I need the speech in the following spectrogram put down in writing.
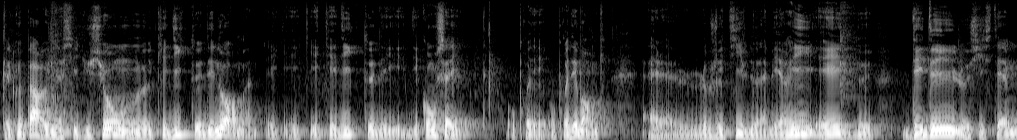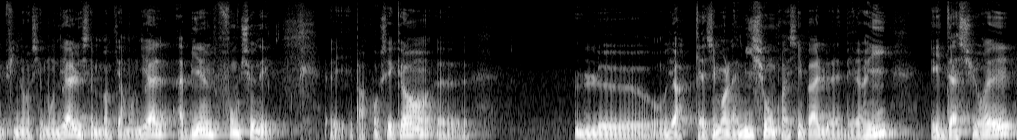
quelque part une institution euh, qui édicte des normes et qui, édicte des, conseils auprès, des banques. L'objectif de la BRI est d'aider le système financier mondial, le système bancaire mondial, à bien fonctionner. Et par conséquent, euh, on va quasiment la mission principale de la BRI est d'assurer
